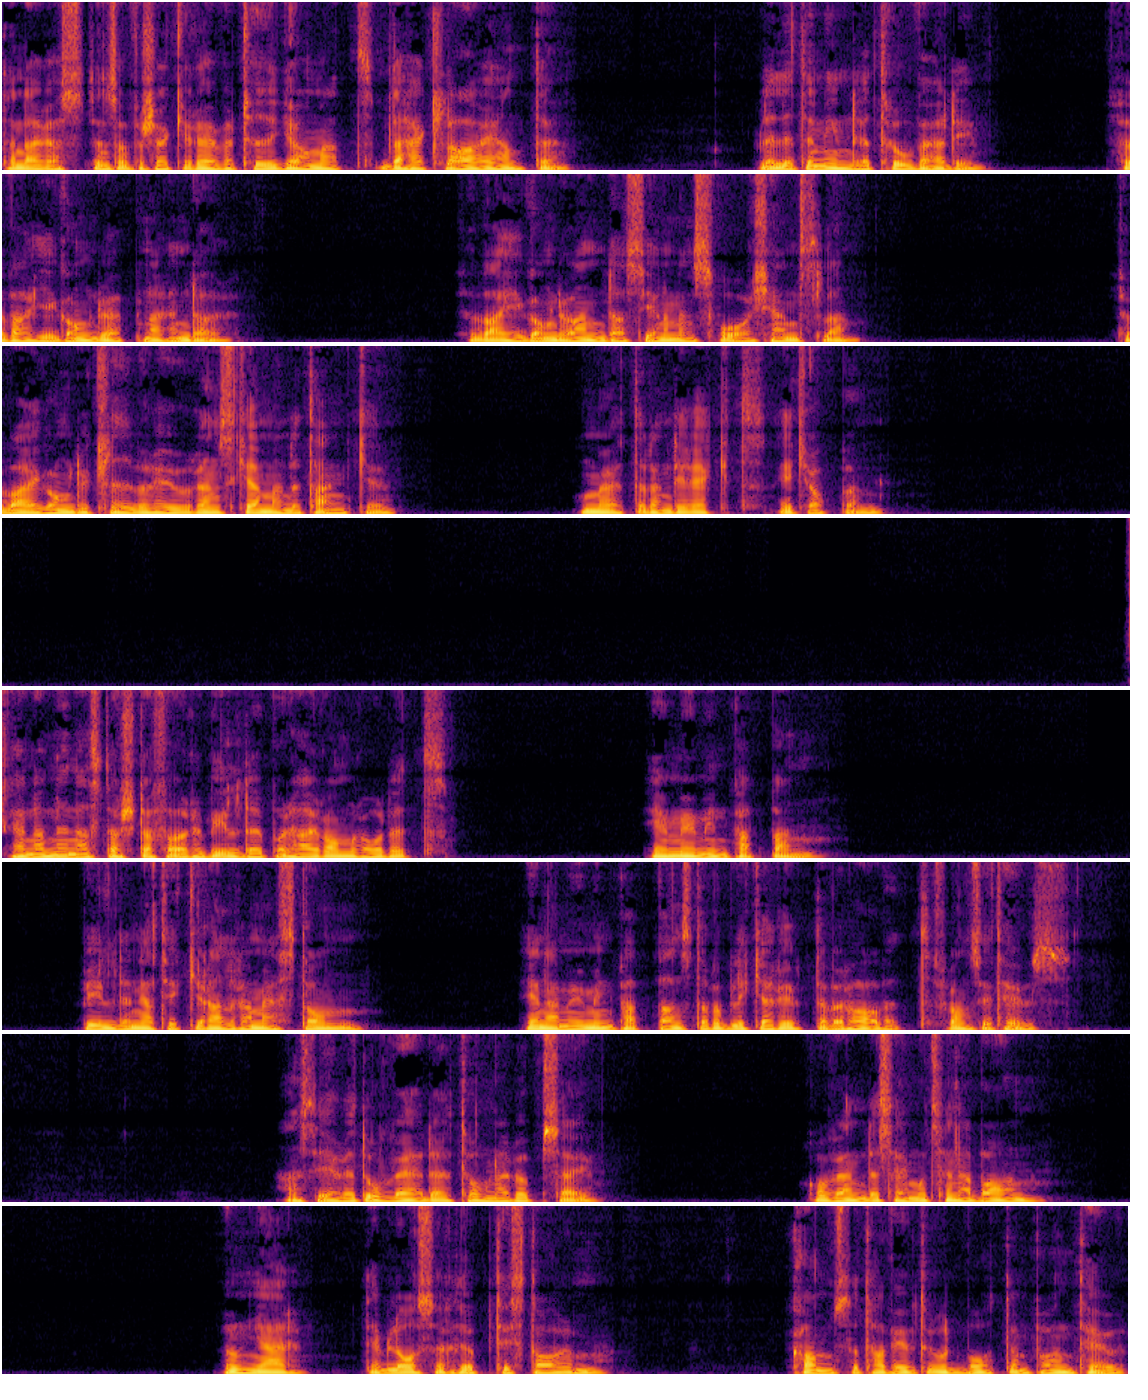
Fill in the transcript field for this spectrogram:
Den där rösten som försöker övertyga om att det här klarar jag inte blir lite mindre trovärdig för varje gång du öppnar en dörr. För varje gång du andas genom en svår känsla. För varje gång du kliver ur en skrämmande tanke och möter den direkt i kroppen. En av mina största förebilder på det här området är Muminpappan. Bilden jag tycker allra mest om är när Muminpappan står och blickar ut över havet från sitt hus. Han ser hur ett oväder tornar upp sig och vänder sig mot sina barn. Ungar, det blåser upp till storm. Kom så tar vi ut roddbåten på en tur.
